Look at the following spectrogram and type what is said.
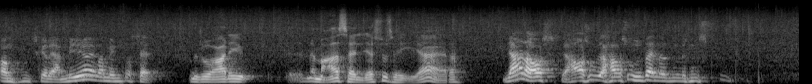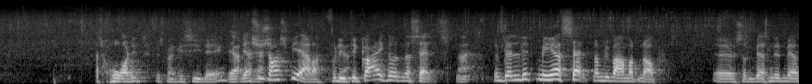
om den skal være mere eller mindre salt. Men du har ret i, den er meget salt. Jeg synes ikke, jeg er der. Jeg er der også. Jeg har også, jeg har også udvandet den med sådan altså hurtigt, hvis man kan sige det. Ikke? Ja. jeg synes også, vi er der, fordi ja. det gør ikke noget, den er salt. Nej. Den bliver lidt mere salt, når vi varmer den op. Øh, så den bliver sådan lidt mere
